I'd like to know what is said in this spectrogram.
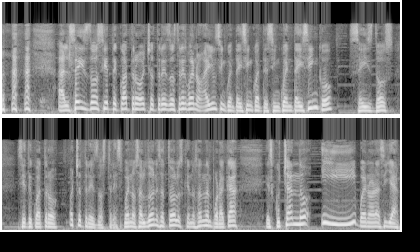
Al 62748323. Bueno, hay un 55 antes. 55 62748323. Bueno, saludones a todos los que nos andan por acá escuchando. Y bueno, ahora sí ya.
